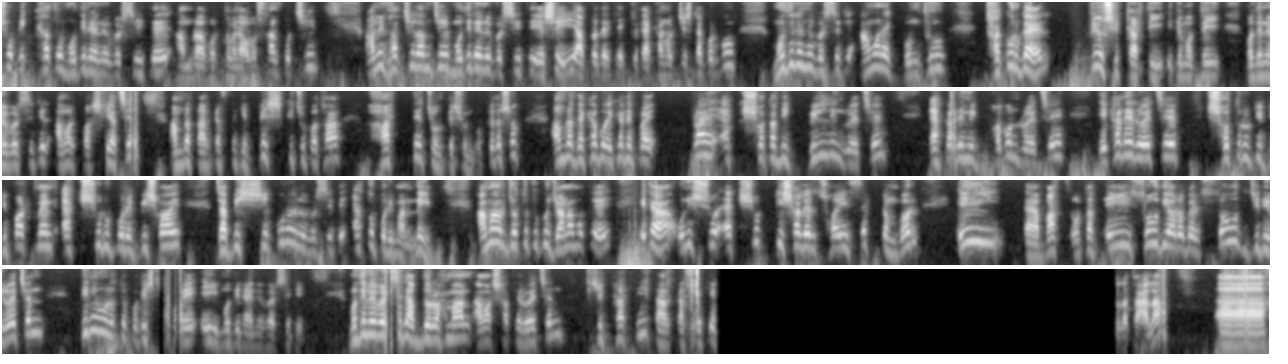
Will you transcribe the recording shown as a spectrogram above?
বিশ্ববিখ্যাত মদিনা ইউনিভার্সিটিতে আমরা বর্তমানে অবস্থান করছি। আমি ভাবছিলাম যে মদিনা ইউনিভার্সিটিতে এসেই আপনাদেরকে একটু দেখানোর চেষ্টা করব। মদিনা ইউনিভার্সিটি আমার এক বন্ধু ঠাকুরগাঁয়ের প্রিয় শিক্ষার্থী ইতিমধ্যেই মদিনা ইউনিভার্সিটির আমার পাশে আছে। আমরা তার কাছ থেকে বেশ কিছু কথা হাঁটতে চলতে শুনব। প্রিয় দর্শক, আমরা দেখাবো এখানে প্রায় প্রায় এক শতাধিক বিল্ডিং রয়েছে, একাডেমিক ভবন রয়েছে। এখানে রয়েছে সতেরোটি ডিপার্টমেন্ট, একশোর উপরে বিষয় যা বিশ্বে কোনো ইউনিভার্সিটিতে এত পরিমাণ নেই। আমার যতটুকু জানা মতে এটা উনিশশো একষট্টি সালের ছয় সেপ্টেম্বর এই অর্থাৎ এই সৌদি আরবের সৌদ যিনি রয়েছেন তিনি মূলত প্রতিষ্ঠা করে এই Medina university Medina university Abdur Rahman আমার সাথে রয়েছেন শিক্ষার্থী তার কাছ থেকে আহ,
